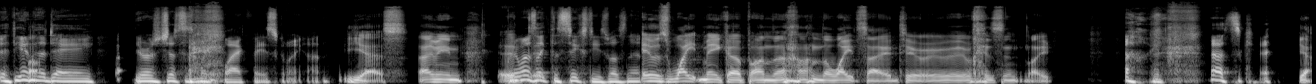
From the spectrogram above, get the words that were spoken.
at the end of the day, there was just as much blackface going on. yes i mean It was like the '60s, wasn't it? it was white makeup on the on the white side too it wasn't like That's good. yeah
